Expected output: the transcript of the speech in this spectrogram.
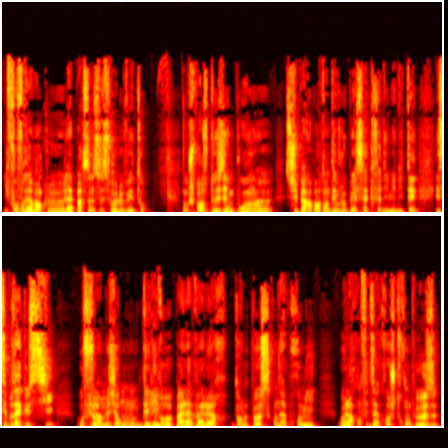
il faut vraiment que la personne se soit levée tôt. Donc je pense deuxième point euh, super important, développer sa crédibilité. Et c'est pour ça que si au fur et à mesure on délivre pas la valeur dans le poste qu'on a promis, ou alors qu'on fait des accroches trompeuses,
